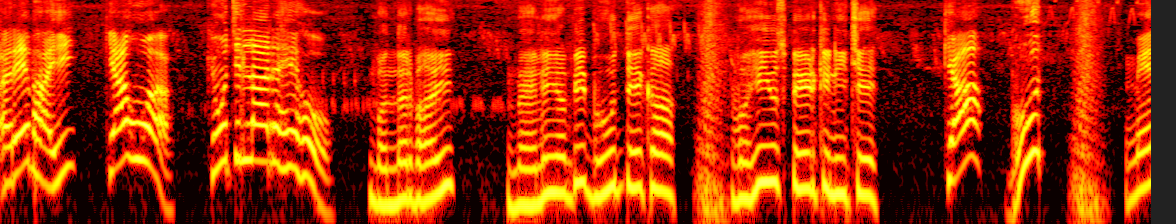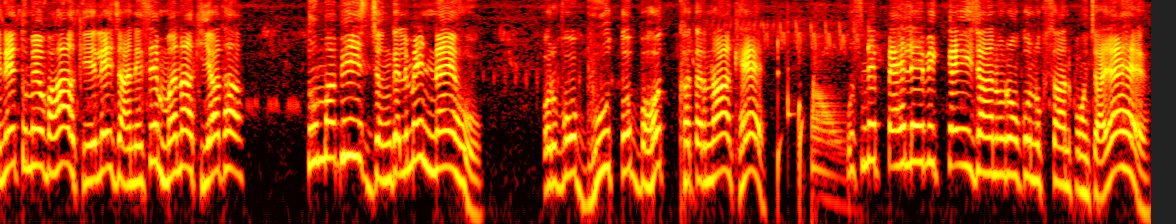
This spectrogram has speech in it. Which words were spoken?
अरे भाई क्या हुआ? क्यों चिल्ला रहे हो? बंदर भाई मैंने अभी भूत देखा। वही उस पेड़ के नीचे। क्या? भूत? मैंने तुम्हें वहाँ अकेले जाने से मना किया था। तुम अभी इस जंगल में नए हो और वो भूत तो बहुत खतरनाक है। उसने पहले भी कई जानवरों को नुकसान पहुँचाया है।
